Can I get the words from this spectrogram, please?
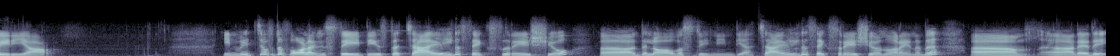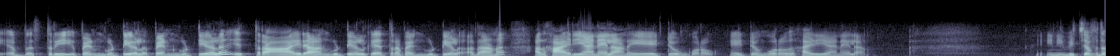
Periyar. In which of the following state is the child sex ratio the lowest in India? Child sex ratio എന്ന് പറയുന്നത് അതായത് സ്ത്രീ പെൺകുട്ടികൾ പെൺകുട്ടികൾ ഇത്ര ആയിരം ആൺകുട്ടികൾക്ക് എത്ര പെൺകുട്ടികൾ അതാണ് അത് ഹരിയാനയിലാണ് ഏറ്റവും കുറവ്. ഏറ്റവും കുറവ് ഹരിയാനയിലാണ്. ഇനി which of the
